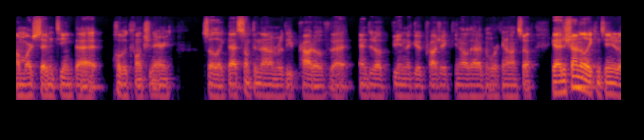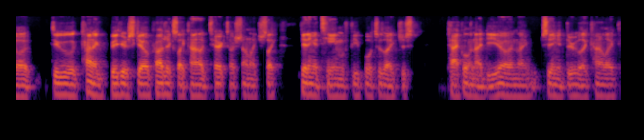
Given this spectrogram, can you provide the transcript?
on March 17th at Public Functionary. So like that's something that I'm really proud of that ended up being a good project, you know, that I've been working on. So yeah, just trying to like continue to do kind of bigger scale projects, like kind of like Tarek touched on, like just like getting a team of people to like just tackle an idea and like seeing it through like kind of like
